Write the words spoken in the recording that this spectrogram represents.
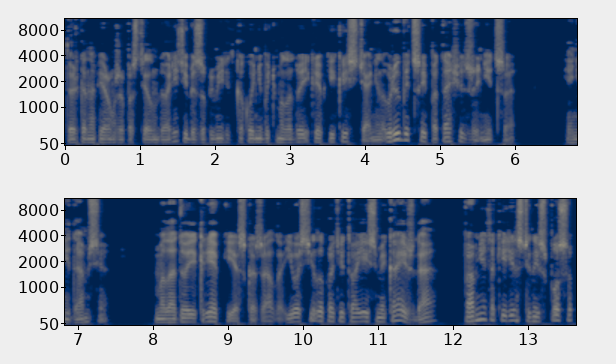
Только на первом же постоялом дворе тебе заприметит какой-нибудь молодой и крепкий крестьянин, влюбится и потащит жениться. Я не дамся. Молодой и крепкий, я сказала. Его сила против твоей смекаешь, да? По мне так единственный способ...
